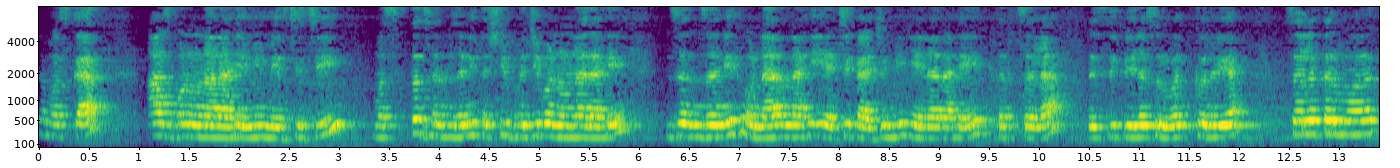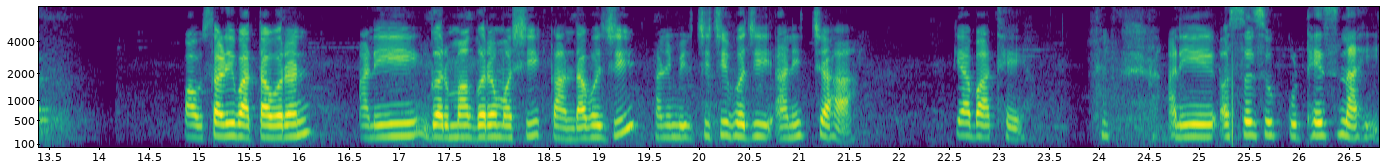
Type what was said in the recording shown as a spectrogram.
नमस्कार. आज बनवणार आहे मी मिरचीची. मस्त झणझणीत अशी भजी बनवणार आहे. झणझणीत होणार नाही याची काळजी मी घेणार आहे. तर चला रेसिपीला सुरुवात करूया. चला तर मग. पावसाळी वातावरण आणि गरमागरम अशी कांदा भजी आणि मिरचीची भजी आणि चहा. क्या बात है. आणि असं सुख कुठेच नाही.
